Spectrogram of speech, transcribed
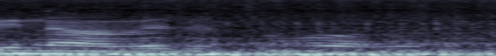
भी ना आवे तो तू आवे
